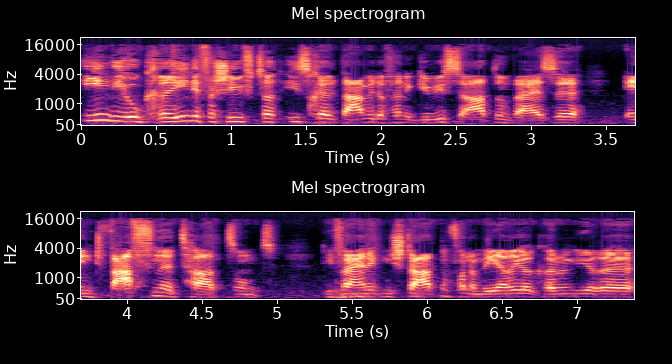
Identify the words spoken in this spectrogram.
in die Ukraine verschifft hat, Israel damit auf eine gewisse Art und Weise entwaffnet hat. Und die Vereinigten Staaten von Amerika können ihre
